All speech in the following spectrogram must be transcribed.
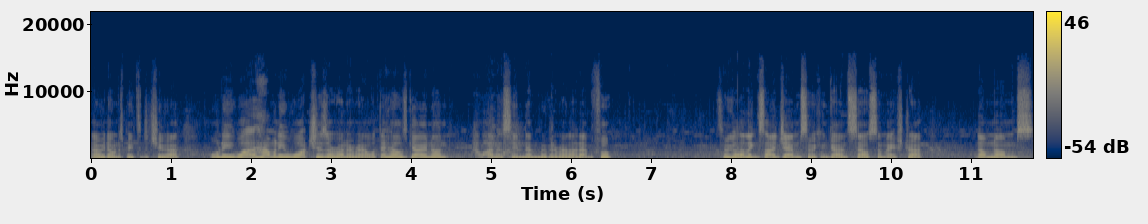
No, we don't want to speak to the tutor. Aldi, what? How many watchers are running around? What the hell's going on? I haven't seen them moving around like that before. So we got the link side gem, so we can go and sell some extra nom noms.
